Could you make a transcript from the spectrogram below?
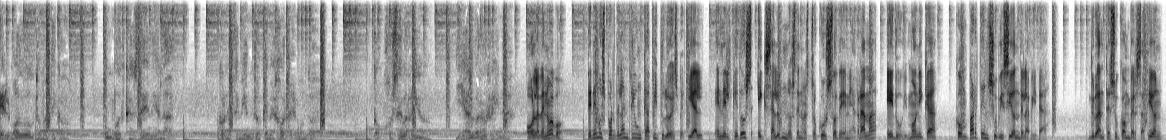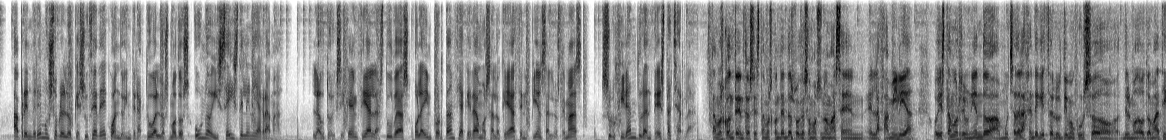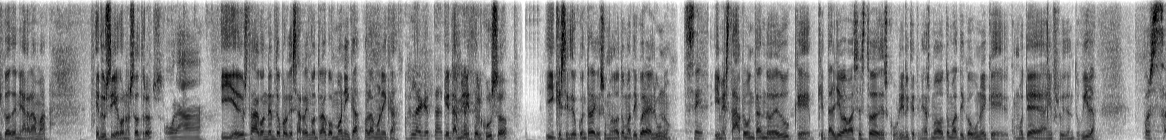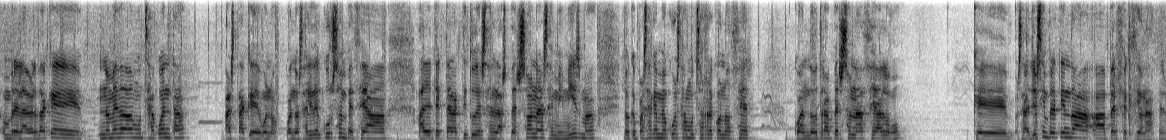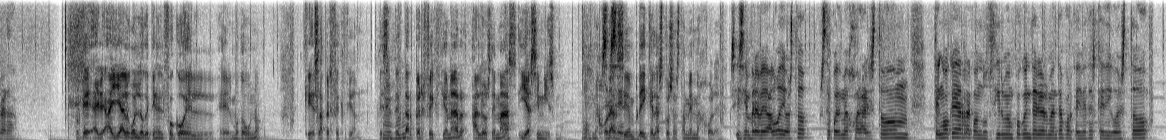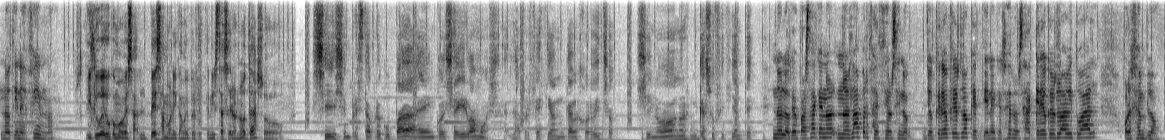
El modo automático, un podcast de Enialab. Conocimiento que mejora el mundo. Con José Barrio y Álvaro Reina. Hola de nuevo. Tenemos por delante un capítulo especial en el que dos exalumnos de nuestro curso de Enneagrama, Edu y Mónica, comparten su visión de la vida. Durante su conversación, aprenderemos sobre lo que sucede cuando interactúan los modos 1 y 6 del Enneagrama. La autoexigencia, las dudas o la importancia que damos a lo que hacen y piensan los demás surgirán durante esta charla. Estamos contentos, estamos contentos porque somos uno más en, en la familia. Hoy estamos reuniendo a mucha de la gente que hizo el último curso del modo automático de Enneagrama. Edu sigue con nosotros. Hola. Y Edu estaba contento porque se ha reencontrado con Mónica. Hola Mónica. Hola, ¿qué tal? Que también hizo el curso y que se dio cuenta de que su modo automático era el 1. Sí. Y me estaba preguntando, Edu, que, ¿qué tal llevabas esto de descubrir que tenías modo automático 1 y que cómo te ha influido en tu vida? Pues hombre, la verdad que no me he dado mucha cuenta hasta que, bueno, cuando salí del curso empecé a, detectar actitudes en las personas, en mí misma. Lo que pasa que me cuesta mucho reconocer cuando otra persona hace algo que, o sea, yo siempre tiendo a, perfeccionar, es verdad. Porque hay, algo en lo que tiene el foco el, modo 1, que es la perfección, que es intentar perfeccionar a los demás y a sí mismo. ¿no? Mejorar Sí, sí. siempre y que las cosas también mejoren. Si siempre veo algo, digo, esto se puede mejorar, esto mm, tengo que reconducirme un poco interiormente porque hay veces que digo, esto no tiene fin, ¿no? ¿Y tú, Edu, cómo ves a, ves a Mónica muy perfeccionista? ¿Se lo notas o...? Sí, siempre está preocupada en conseguir, vamos, la perfección, nunca mejor dicho. Si no, no es nunca suficiente. No, lo que pasa que no, no es la perfección, sino yo creo que es lo que tiene que ser. O sea, creo que es lo habitual. Por ejemplo,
